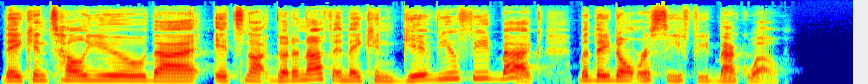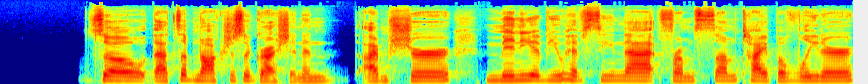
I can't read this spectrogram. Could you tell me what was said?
They can tell you that it's not good enough and they can give you feedback, but they don't receive feedback well. So that's obnoxious aggression. And I'm sure many of you have seen that from some type of leader.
